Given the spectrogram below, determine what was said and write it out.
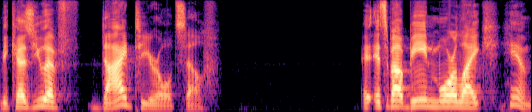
because you have died to your old self. It's about being more like Him.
